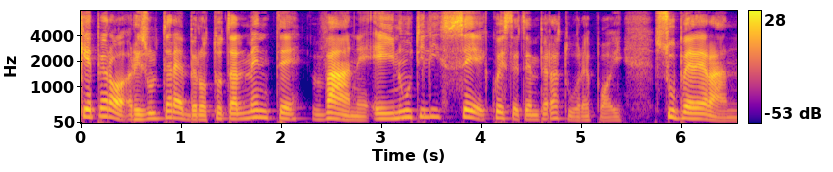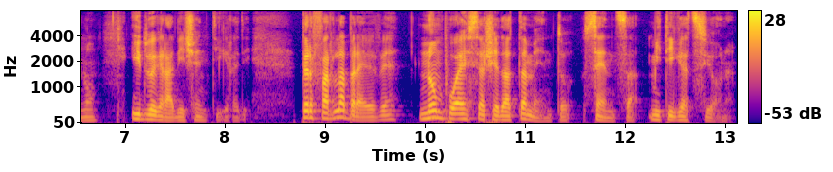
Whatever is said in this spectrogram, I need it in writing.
che però risulterebbero totalmente vane e inutili se queste temperature poi supereranno i 2 gradi centigradi. Per farla breve, non può esserci adattamento senza mitigazione.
